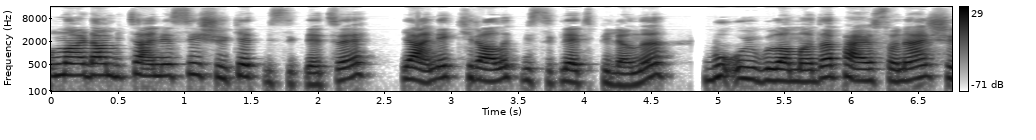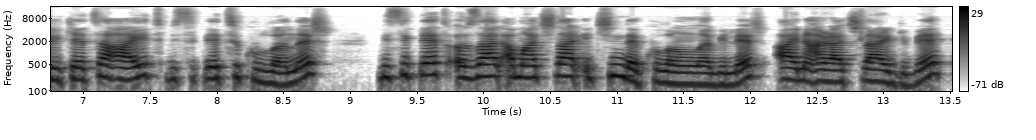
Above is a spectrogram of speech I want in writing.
Bunlardan bir tanesi şirket bisikleti yani kiralık bisiklet planı. Bu uygulamada personel şirkete ait bisikleti kullanır. Bisiklet özel amaçlar için de kullanılabilir. Aynı araçlar gibi.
